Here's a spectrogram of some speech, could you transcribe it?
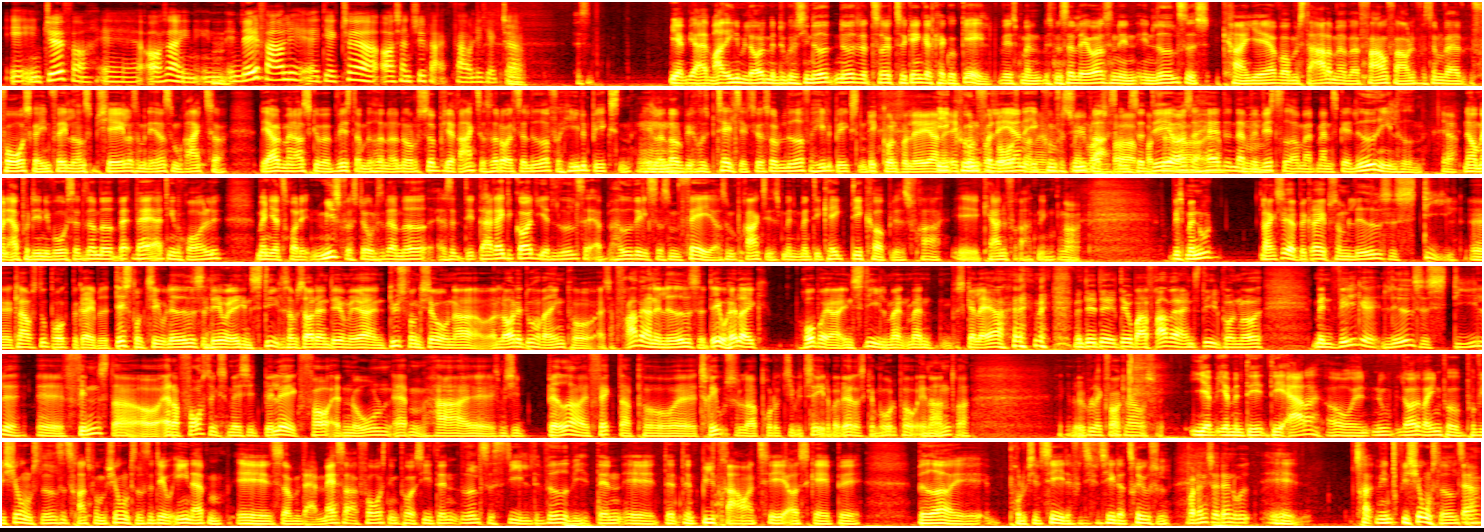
en djøffer, øh, og så en, en, mm. en lægefaglig øh, direktør, og så en sygeplejefaglig direktør. Ja. Altså, Ja, jeg er meget enig med Lotte, men du kan sige noget, noget der til, til gengæld kan gå galt, hvis man, hvis man så laver sådan en, en ledelseskarriere, hvor man starter med at være fagfaglig, for eksempel være forsker inden for et eller andet speciale, og så man ender som rektor. Det er jo, at man også skal være bevidst om, at når du så bliver rektor, så er du altså leder for hele biksen. Mm. Eller når du bliver hospitalsdirektør, så er du leder for hele biksen. Ikke kun for lægerne, ikke, kun, kun for, for lægerne, ikke kun for sygeplejerskerne. Så det er også at have ja. den der mm. bevidsthed om, at man skal lede helheden, ja. når man er på det niveau. Så det der med, hvad, hvad er din rolle? Men jeg tror, det er en misforståelse der med, altså det, der er rigtig godt i, at ledelse er, har udviklet sig som fag og som praksis, men, men det kan ikke dekobles fra øh, kerneforretningen. Nej. Hvis man nu lancerer et begreb som ledelsesstil. Øh, Claus, du brugte begrebet destruktiv ledelse. Ja. Det er jo ikke en stil som sådan, det er jo mere en dysfunktion. Og, og Lotte, du har været inde på altså fraværende ledelse. Det er jo heller ikke, håber jeg, en stil, man, man skal lære. Men det, det, det er jo bare fravær en stil på en måde. Men hvilke ledelsesstile øh, findes der, og er der forskningsmæssigt belæg for, at nogen af dem har øh, skal man sige, bedre effekter på øh, trivsel og produktivitet, og hvad vi ellers skal måle på, end andre. Det kan du ikke forklare os. Ja, jamen, det, det er der, og øh, nu Lotte var inde på, på visionsledelse, transformationsledelse, det er jo en af dem, øh, som der er masser af forskning på at sige, den ledelsesstil, det ved vi, den, øh, den, den bidrager til at skabe bedre øh, produktivitet, effektivitet og trivsel. Hvordan ser den ud? Øh, visionsledelse. Ja.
